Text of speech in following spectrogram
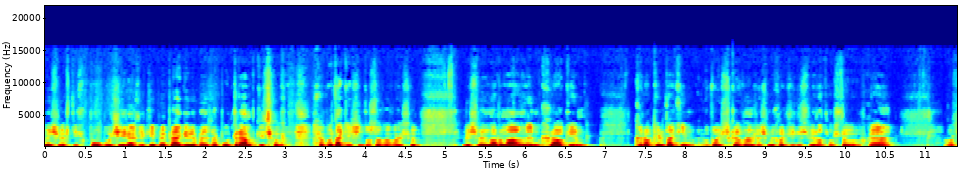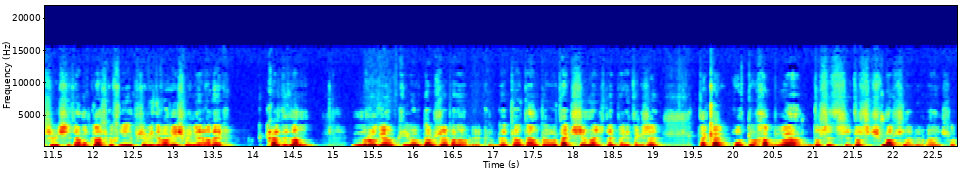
myśmy w tych półbucikach, takie PPG, wie Państwo, półtrampki, co było takie się dostało w wojsku, myśmy normalnym krokiem, krokiem takim wojskowym, żeśmy chodzili sobie na tą stołówkę. Oczywiście tam oklasków nie przewidywaliśmy, nie? ale każdy nam mrugał, kiwał, dobrze panowie, to, tamto, tak trzymać i tak dalej. Także taka otucha była dosyć, dosyć mocna, wie Państwo.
